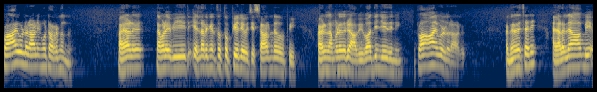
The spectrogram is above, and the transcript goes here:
പ്രായമുള്ള ഒരാൾ ഇങ്ങോട്ട് ഇറങ്ങുന്നു. അയാൾ നമ്മളെ ഈ എല്ലാവരും ഇങ്ങനത്തെ തൊപ്പിയല്ലേ വെച്ച് സ്റ്റാറിന്റെ തൊപ്പി. അയാൾ നമ്മളെ ഒരു അഭിവാദ്യം ചെയ്തിന്. പ്രായമുള്ള ഒരാൾ. എന്താണെന്ന് വെച്ചാൽ അയാളെല്ലാം ആ ബി-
